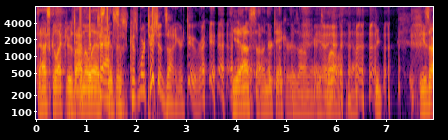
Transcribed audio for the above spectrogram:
Tax collector is on the list. Because mortician's on here too, right? yes, Undertaker is on there yeah, as well. Yeah. Yeah. These are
